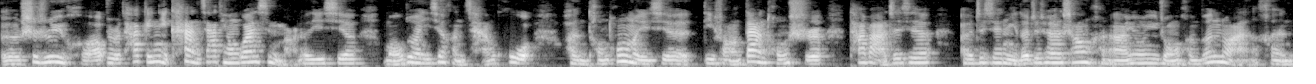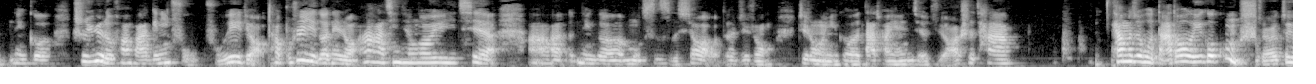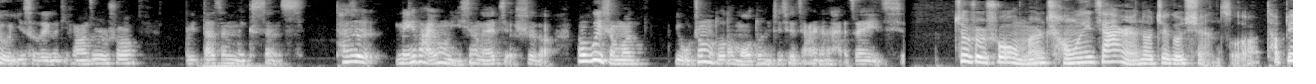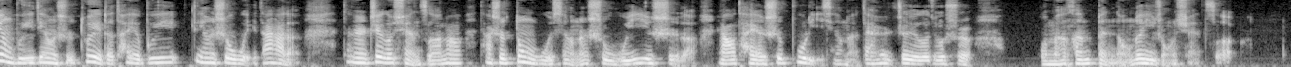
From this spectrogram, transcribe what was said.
呃，事实愈合，就是他给你看家庭关系里面的一些矛盾，一些很残酷、很疼痛的一些地方，但同时他把这些，呃，这些你的这些伤痕啊，用一种很温暖、很那个治愈的方法给你抚抚慰掉。它不是一个那种啊，亲情高于一切啊，那个母慈子孝的这种这种一个大团圆结局，而是他。他们最后达到了一个共识。觉得最有意思的一个地方就是说，it doesn't make sense，它是没法用理性来解释的。那为什么有这么多的矛盾，这些家人还在一起？就是说，我们成为家人的这个选择，它并不一定是对的，它也不一定是伟大的。但是这个选择呢，它是动物性的，是无意识的，然后它也是不理性的。但是这个就是我们很本能的一种选择。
